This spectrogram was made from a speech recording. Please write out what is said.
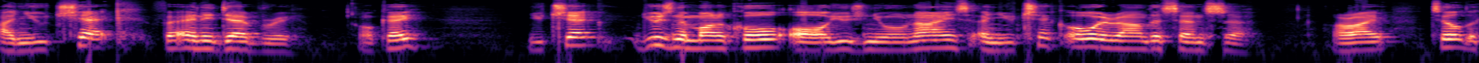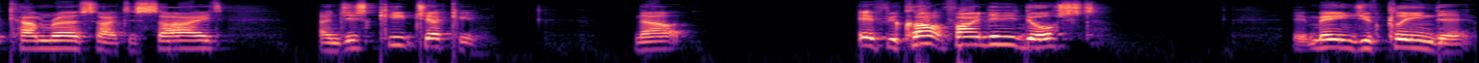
and you check for any debris. Okay, you check using a monocle or using your own eyes, and you check all around the sensor. All right, tilt the camera side to side, and just keep checking. Now, if you can't find any dust, it means you've cleaned it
